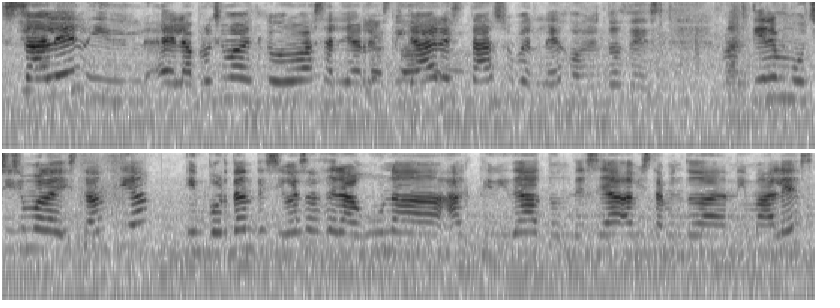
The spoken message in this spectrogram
Salen y eh, la próxima vez que vuelva a salir a respirar está súper lejos. Entonces mantienen muchísimo la distancia. Importante si vas a hacer alguna actividad donde sea avistamiento de animales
